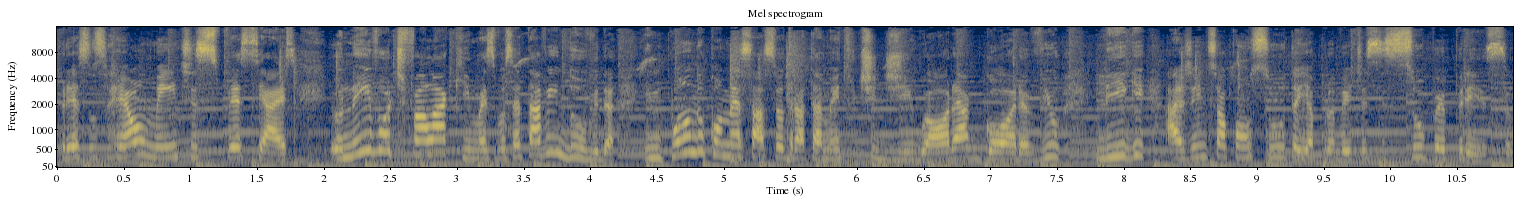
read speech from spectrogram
preços realmente especiais. Eu nem vou te falar aqui, mas você estava em dúvida em quando começar seu tratamento, te digo, a hora agora, viu? Ligue, a gente só consulta e aproveite esse super preço.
